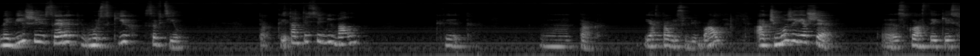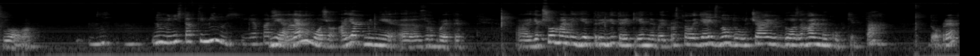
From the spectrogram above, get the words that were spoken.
найбільший серед морських савців. Так, кит. Ставте собі бал. Кит. Е, так, я ставлю собі бал. А чи можу я ще е, скласти якесь слово? Ну, мені ставте мінус. Я перший Ні, раз- я не можу. А як мені е, зробити? Е, якщо в мене є три літери, які я не використала, я їх знов долучаю до загальної кубки. Так? Добре.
